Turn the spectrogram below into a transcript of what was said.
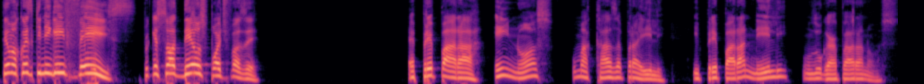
Tem uma coisa que ninguém fez, porque só Deus pode fazer. É preparar em nós uma casa para Ele e preparar nele um lugar para nós.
